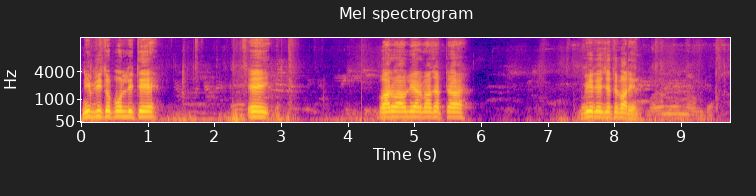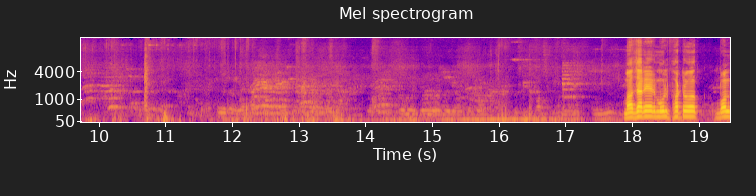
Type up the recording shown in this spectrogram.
নিভৃত পল্লীতে এই বারো আউলিয়ার মাজারটা বেরিয়ে যেতে পারেন। মাজারের মূল ফটক বন্ধ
